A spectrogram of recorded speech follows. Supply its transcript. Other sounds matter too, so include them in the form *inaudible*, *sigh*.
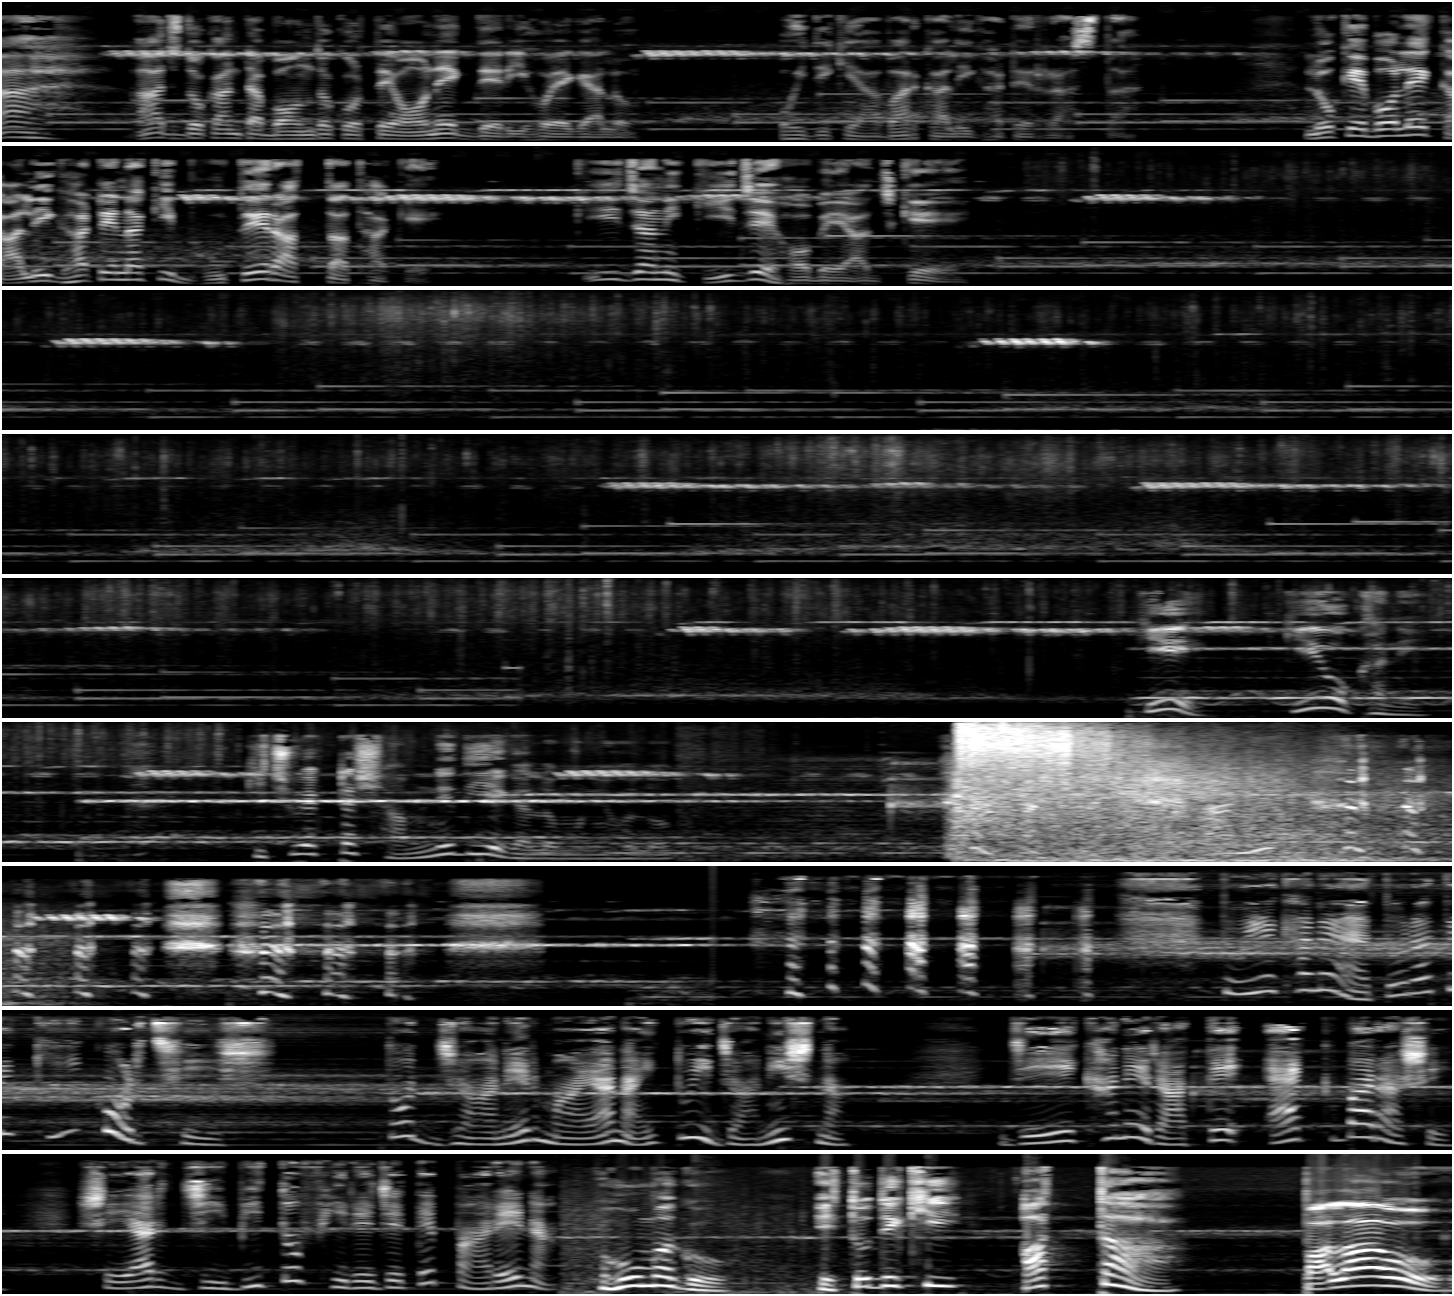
আহ, আজ দোকানটা বন্ধ করতে অনেক দেরি হয়ে গেল। ওইদিকে আবার কালীঘাটের রাস্তা। লোকে বলে কালীঘাটে নাকি ভূতের আত্মা থাকে। কি জানি কি যে হবে আজকে। কে? কে ওখানে? কিছু একটা সামনে দিয়ে গেল মনে হলো। তুই এখানে এত রাতে কি করছিস? তোর জানের মায়া নাই তুই জানিস না। যে এখানে রাতে একবার আসে সে আর জীবিত ফিরে যেতে পারে না। ও মাগো এ তো দেখি আত্মা। পালাও।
